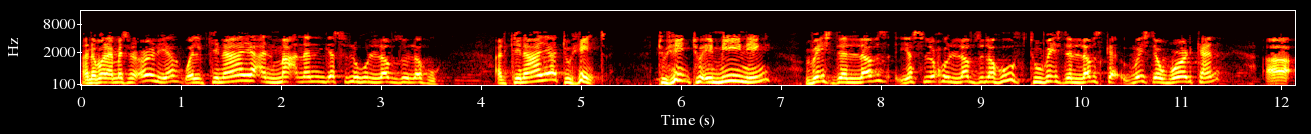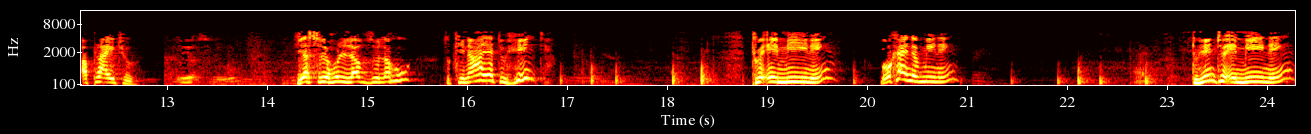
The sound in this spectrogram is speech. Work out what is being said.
And what I mentioned earlier, well kinaya and ma'nan yasluhu lafzu lahu. Al kinaya to hint, to hint to a meaning which the lafz yasluhu lafzu lahu, to which the lafz which the word can uh, apply to. Yasluhu lafzu lahu, to kinaya to hint to a meaning. What kind of meaning? to hint to a meaning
